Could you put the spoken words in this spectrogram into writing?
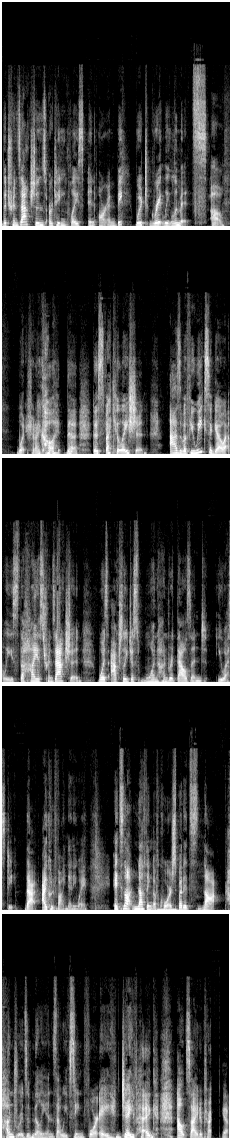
the transactions are taking place in RMB, which greatly limits. Uh, what should I call it? The the speculation. As of a few weeks ago, at least, the highest transaction was actually just 100,000 USD that I could find anyway. It's not nothing, of course, but it's not hundreds of millions that we've seen for a JPEG outside of China. Yeah.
